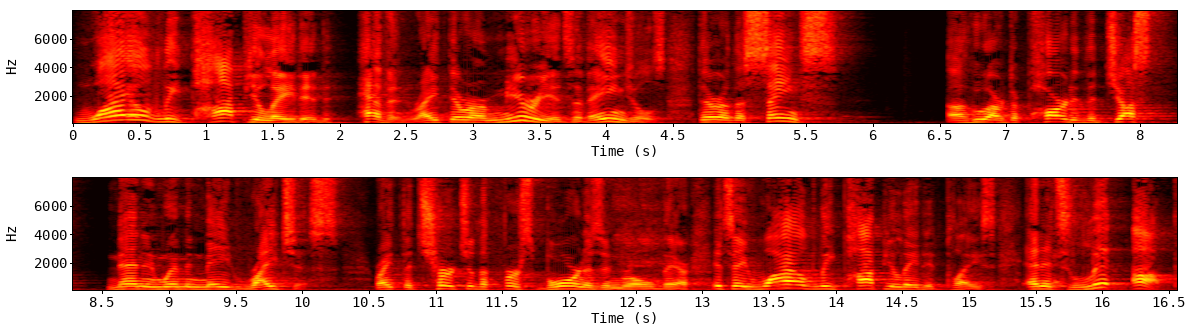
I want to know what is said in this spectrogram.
wildly populated heaven, right? There are myriads of angels. There are the saints uh, who are departed, the just men and women made righteous, right? The church of the firstborn is enrolled there. It's a wildly populated place, and it's lit up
